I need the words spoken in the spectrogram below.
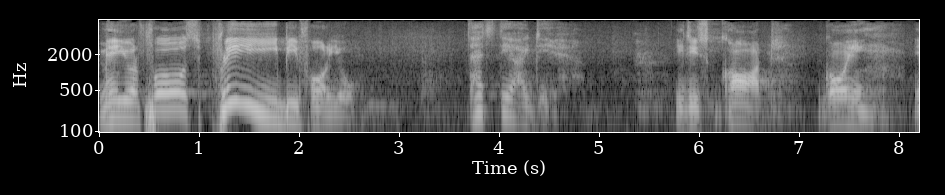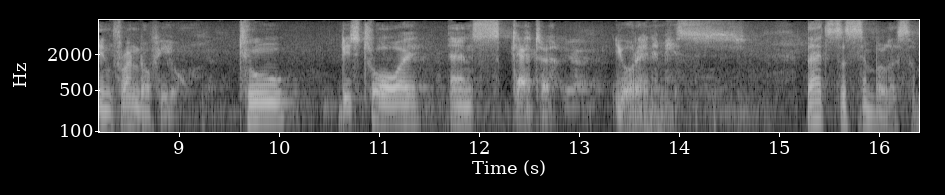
May your foes flee before you. That's the idea. It is God going in front of you to destroy and scatter your enemies. That's the symbolism.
